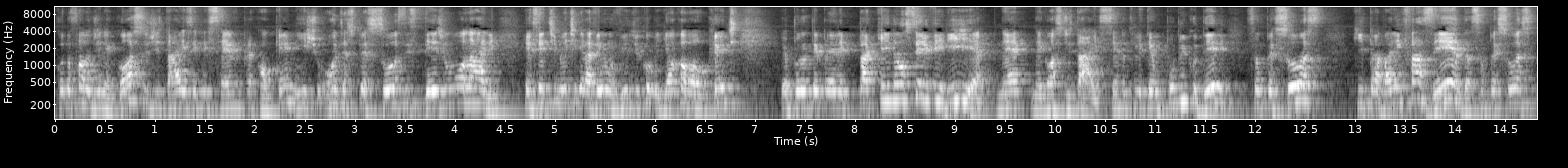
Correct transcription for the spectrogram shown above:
Quando eu falo de negócios digitais, ele serve para qualquer nicho onde as pessoas estejam online. Recentemente gravei um vídeo com o Miguel Cavalcante eu perguntei para ele para quem não serviria né, negócios digitais, sendo que ele tem um público dele, são pessoas que trabalham em fazendas, são pessoas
